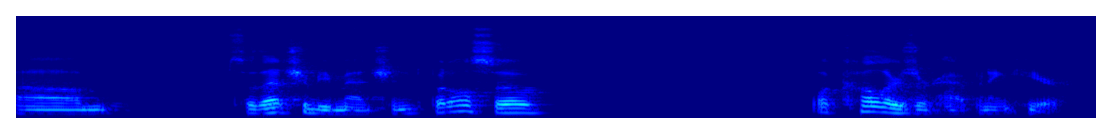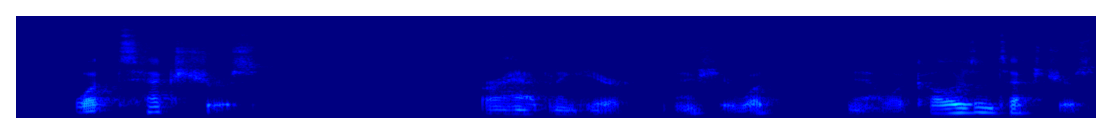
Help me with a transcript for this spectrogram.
Um, so that should be mentioned, but also what colors are happening here? What textures are happening here? Actually, what, yeah, what colors and textures?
